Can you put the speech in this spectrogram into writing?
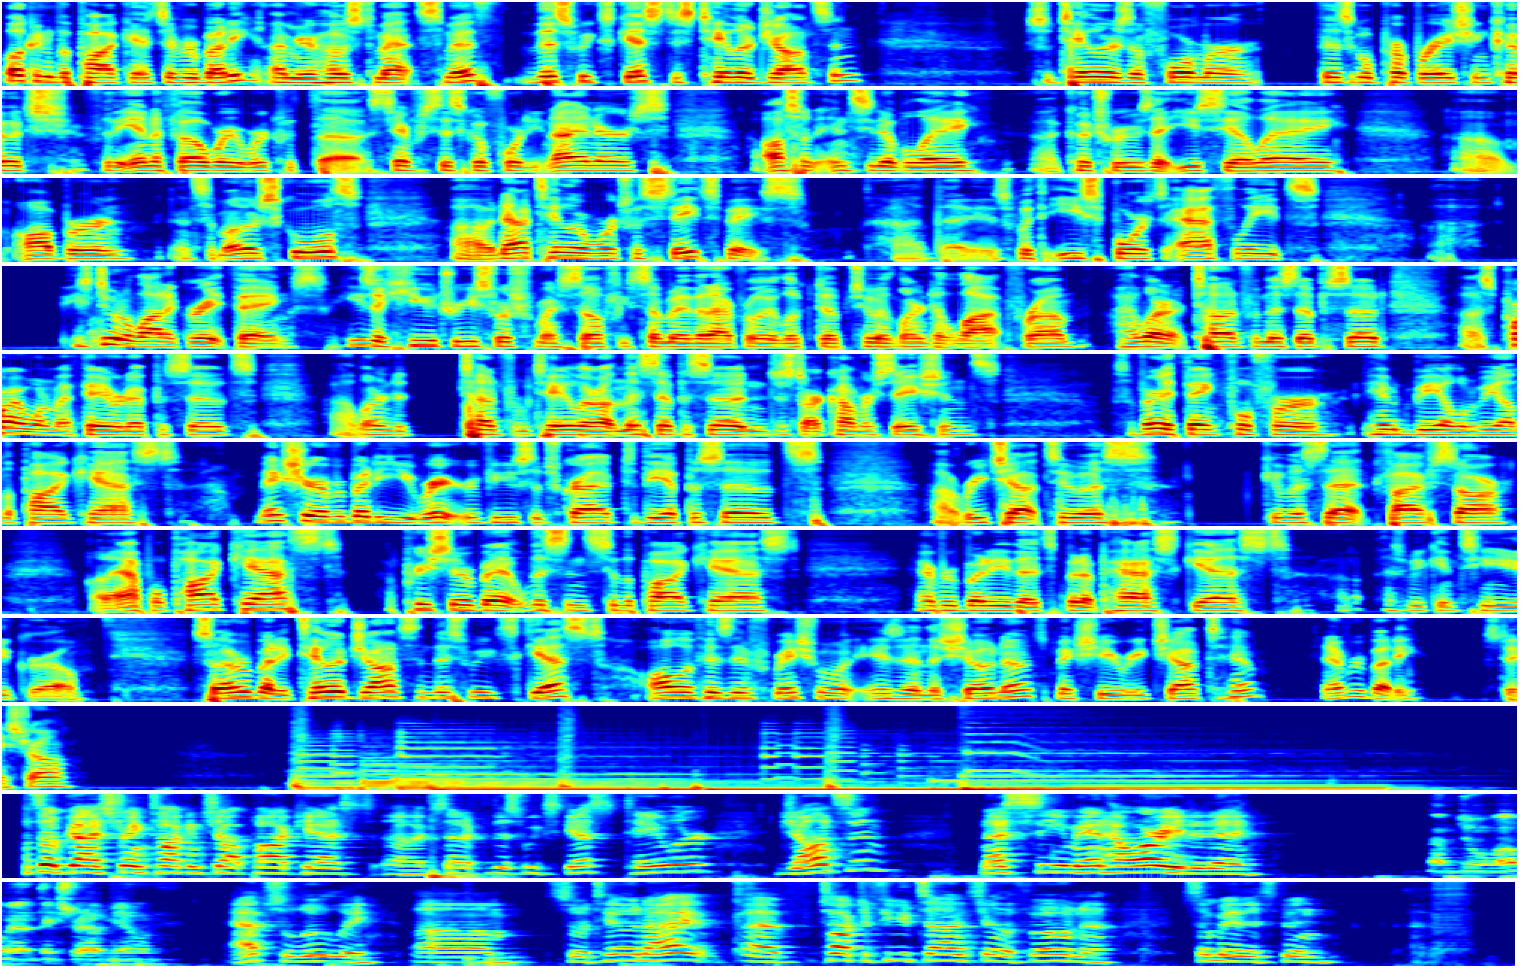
Welcome to the podcast, everybody. I'm your host, Matt Smith. This week's guest is Taylor Johnson. So, Taylor is a former physical preparation coach for the NFL, where he worked with the San Francisco 49ers, also an NCAA uh, coach where he was at UCLA, um, Auburn, and some other schools. Uh, now, Taylor works with State Space, uh, that is with esports athletes he's doing a lot of great things. He's a huge resource for myself. He's somebody that I've really looked up to and learned a lot from. I learned a ton from this episode. Uh, it's probably one of my favorite episodes. I learned a ton from Taylor on this episode and just our conversations. So very thankful for him to be able to be on the podcast. Make sure everybody you rate, review, subscribe to the episodes. Uh, reach out to us. Give us that five star on Apple Podcast. I appreciate everybody that listens to the podcast everybody that's been a past guest uh, as we continue to grow. So, everybody, Taylor Johnson, this week's guest, all of his information is in the show notes. Make sure you reach out to him. And everybody, stay strong. What's up, guys? Strength Talking Shop podcast. Uh, excited for this week's guest, Taylor Johnson. Nice to see you, man. How are you today? I'm doing well, man. Thanks for having me on. Absolutely. Um, so Taylor and I have talked a few times here on the phone. Uh, somebody that's been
